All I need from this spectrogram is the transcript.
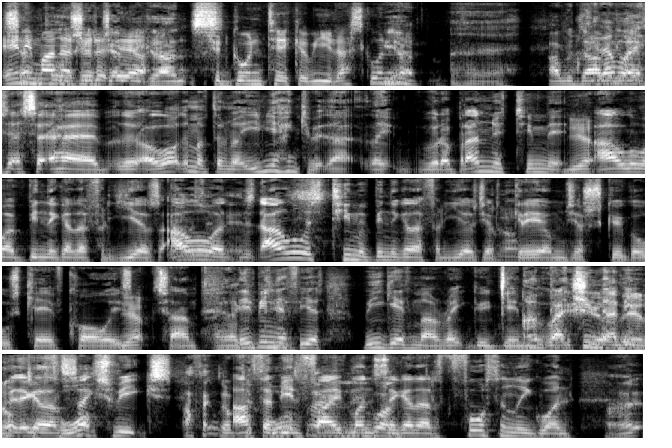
any Samples, manager your out there Grants. should go and take a wee risk on Yeah. them. Uh-huh. I would, I I would like, it's, it's, uh, a lot of them have done that. Even you think about that, like we're a brand new team, mate. Yeah. Alloa have been together for years. Alloa, Alloa's team have been together for years. Your Grahams, your Scougalls, Kev Cawleys, Yep. Sam. I like They've it been there for years. We gave them a right good game. I'm We're a team sure that have been put up to together in six weeks. I think they're up to after being five months One. together, fourth in League One. Right.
